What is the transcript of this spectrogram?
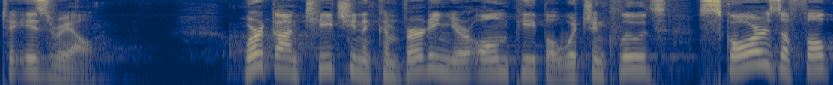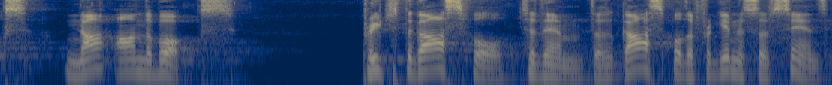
to Israel. Work on teaching and converting your own people, which includes scores of folks not on the books. Preach the gospel to them, the gospel, the forgiveness of sins.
